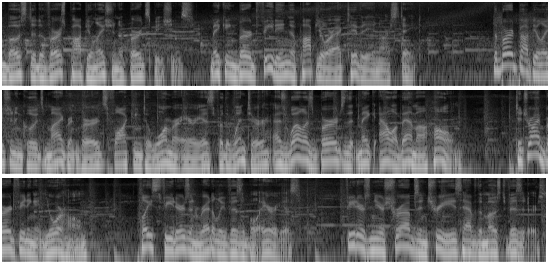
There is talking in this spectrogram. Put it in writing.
boasts a diverse population of bird species, making bird feeding a popular activity in our state. The bird population includes migrant birds flocking to warmer areas for the winter, as well as birds that make Alabama home. To try bird feeding at your home, place feeders in readily visible areas. Feeders near shrubs and trees have the most visitors.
